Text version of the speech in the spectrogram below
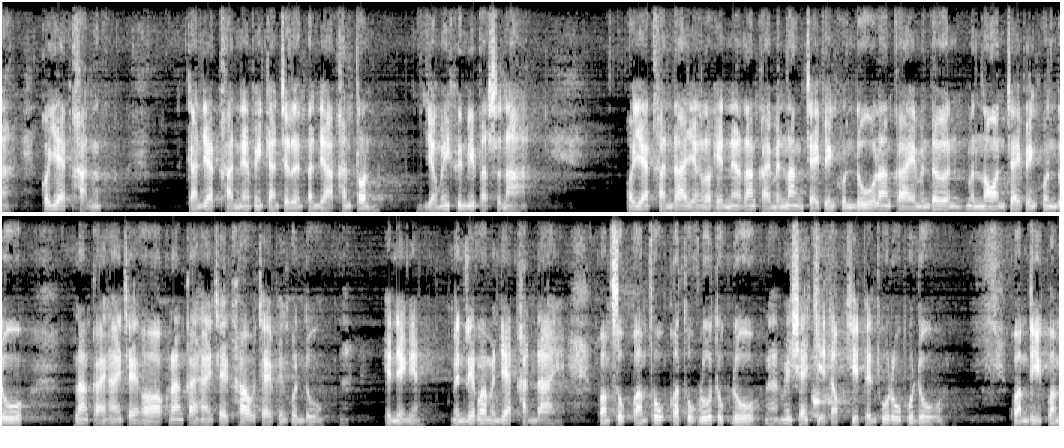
นะก็แยกขัน การแยกขันเนี่ยเป็นการเจริญปัญญาขั้นต้น ยังไม่ขึ้นวิปัสสนา พอแยกขันได้อย่างเราเห็นเนี่ยร่างกายมันนั่งใจเป็นคนดู ร่างกายมันเดิน มันนอนใจเป็นคนดู ร่างกายหายใจออก ร่างกายหายใจเข้าใจเป็นคนดู เห็นอย่างเนี้ยมันเรียกว่ามันแยกขันได้ ความสุขความทุกข์ก็ถูกรู้ถูกดูนะไม่ใช่จิตออกจิตเป็นผู้รู้ผู้ดู ความดีความ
